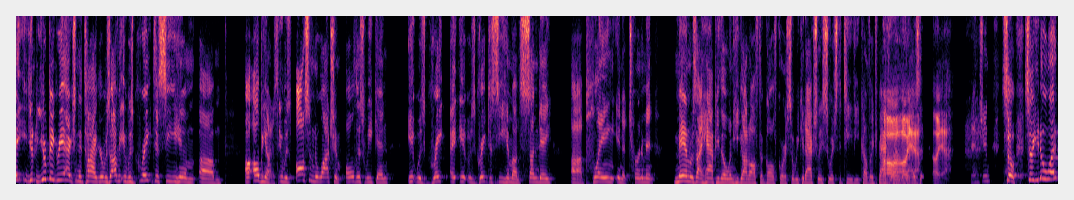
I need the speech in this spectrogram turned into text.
your, your big reaction to Tiger was obvious. It was great to see him. Um, I'll, be honest. It was awesome to watch him all this weekend. It was great. It was great to see him on Sunday, uh, playing in a tournament. Man, was I happy though when he got off the golf course, so we could actually switch the TV coverage back Oh, to oh yeah. that Oh yeah. mention. So, so you know what?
